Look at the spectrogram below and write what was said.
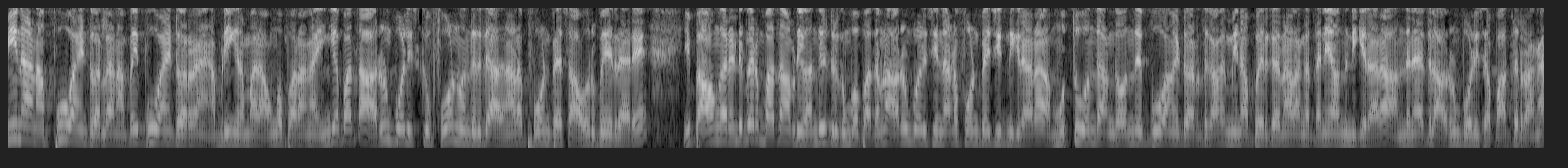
மீனா நான் பூ வாங்கிட்டு வரல. நான் போய் பூ வாங்கிட்டு வரேன் அப்படிங்கிற மாதிரி அவங்க போகிறாங்க இங்கே பார்த்தா அருண் போலீஸ்க்கு ஃபோன் வந்துடுது அதனால் ஃபோன் பேச அவர் போயிடுறாரு. இப்போ அவங்க ரெண்டு பேரும் பார்த்தோம். அப்படி வந்துட்டு இருக்கும்போது பார்த்தோம்னா அருண் போலீஸ் தானே ஃபோன் பேசிட்டு நிற்கிறாரா முத்து வந்து அங்கே வந்து பூ வாங்கிட்டு வரதுக்காக மீனா போயிருக்கிறதுனால அங்கே தனியாக வந்து நிற்கிறாரா அந்த நேரத்தில் அருண் போலீஸை பார்த்துடுறாங்க.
